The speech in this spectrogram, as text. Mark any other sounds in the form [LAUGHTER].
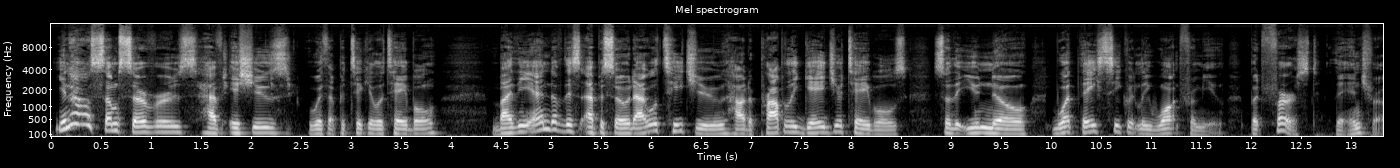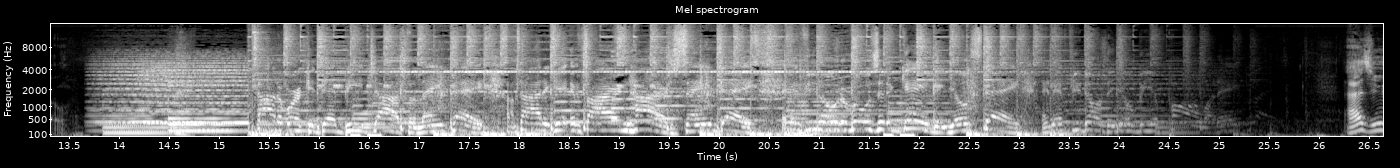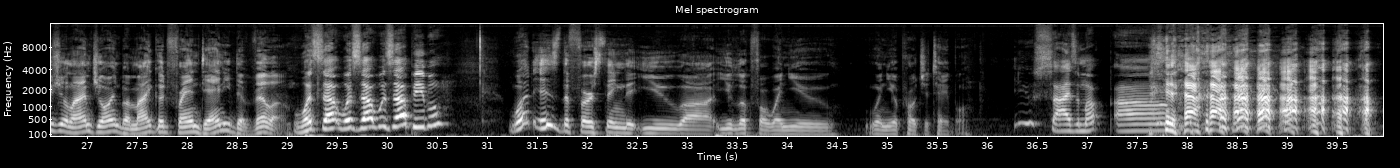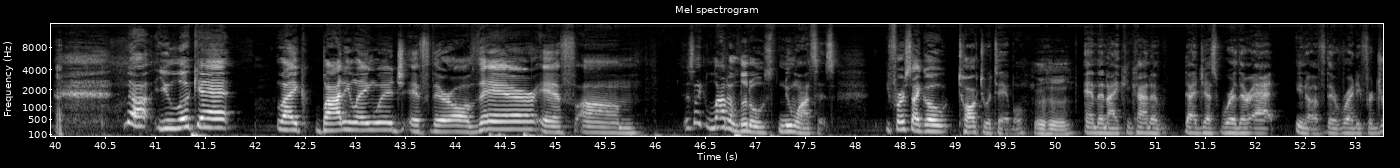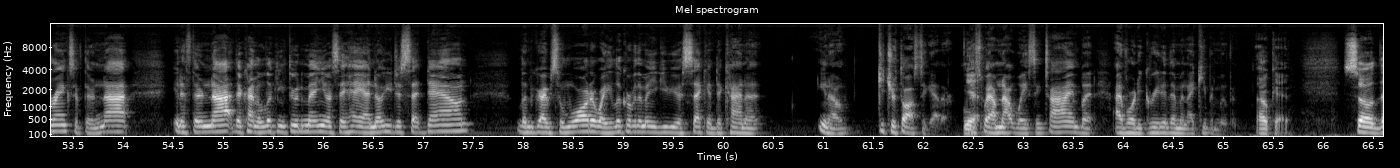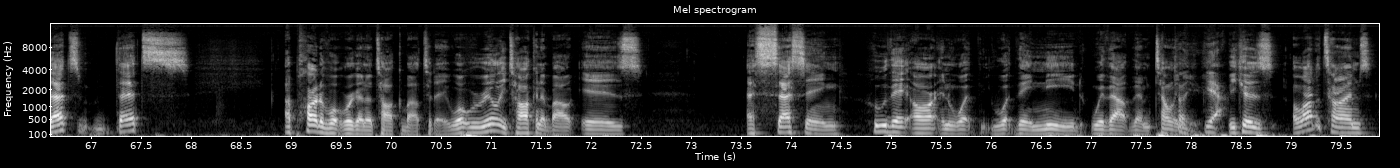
You know how some servers have issues with a particular table? By the end of this episode, I will teach you how to properly gauge your tables so that you know what they secretly want from you. But first, the intro. Tired of working deadbeat jobs for lame pay. I'm tired of getting fired and hired the same day. If you know the rules of the game, then you'll stay. And if you don't, then you'll be a pawn while they As usual, I'm joined by my good friend Danny DeVilla. What's up? What's up? What's up, people? What is the first thing that you uh, you look for when you when you approach a table? You size them up. Um, [LAUGHS] [LAUGHS] no, you look at like body language. If they're all there, if um, there's like a lot of little nuances. First, I go talk to a table, and then I can kind of digest where they're at. You know, if they're ready for drinks, if they're not, and if they're not, they're kind of looking through the menu. I say, "Hey, I know you just sat down. Let me grab you some water." While you look over the menu, give you a second to kind of, you know, get your thoughts together. This way, I'm not wasting time, but I've already greeted them, and I keep it moving. Okay, so that's that's a part of what we're going to talk about today. What we're really talking about is assessing who they are and what what they need without them telling you. you, yeah. Because a lot of times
